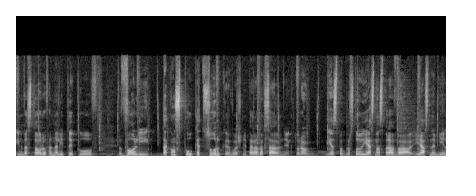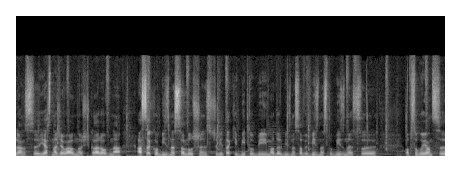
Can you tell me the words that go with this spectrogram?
inwestorów, analityków woli taką spółkę córkę właśnie paradoksalnie, którą jest po prostu jasna sprawa, jasny bilans, jasna działalność, klarowna. ASECO Business Solutions, czyli taki B2B, model biznesowy, business to business, e, obsługujący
